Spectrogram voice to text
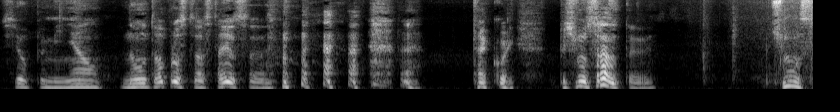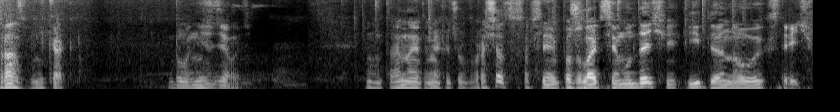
Все поменял. Но вот вопрос-то остается такой. Почему сразу-то? Почему сразу никак было не сделать? Вот, а на этом я хочу попрощаться со всеми, пожелать всем удачи и до новых встреч.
